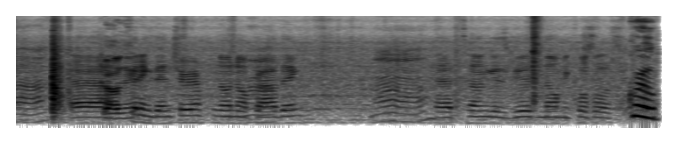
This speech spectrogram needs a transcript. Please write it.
Uh-huh. Uh, fitting denture. No, no Mm. crowding. Mm. Uh, tongue is good. No mucosal. group.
